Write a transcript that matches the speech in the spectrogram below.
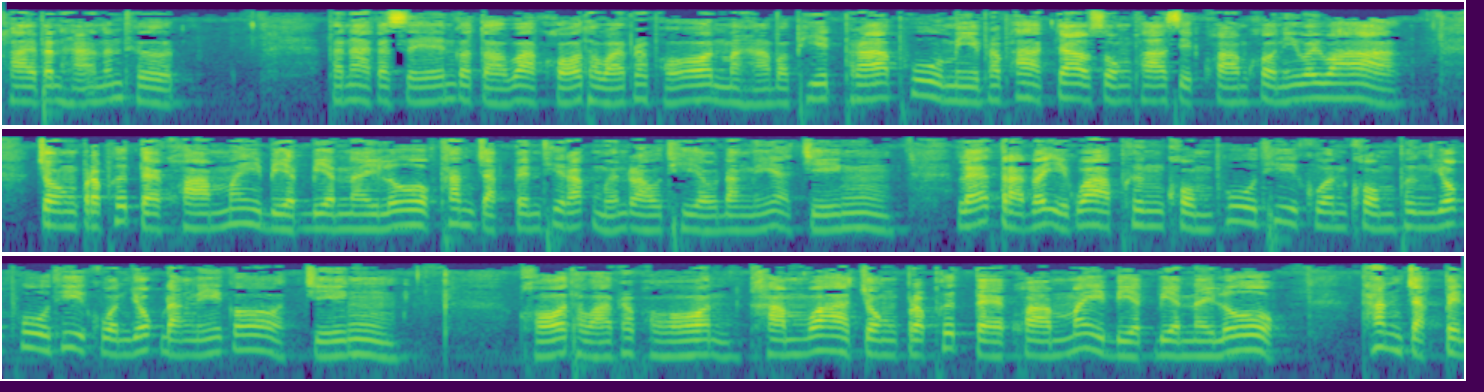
คลายปัญหานั้นเถิด พระนาคเษนก็ตอบว่าขอถวายพระพรมหาบาพิษพระผู้มีพระภาคเจ้าทรงพาสิทธิความข้อนี้ไว้ว่า จงประพฤติแต่ความไม่เบียดเบียนในโลกท่านจักเป็นที่รักเหมือนเราเทียวดังนี้จริง และตรัสไว้อีกว่าพึงข่มผู้ที่ควรข่มพึงยกผู้ที่ควรยกดังนี้ก็จริง ขอถวายพระพรคำว่าจงประพฤติแต่ความไม่เบียดเบียนในโลก ท่านจักเป็น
